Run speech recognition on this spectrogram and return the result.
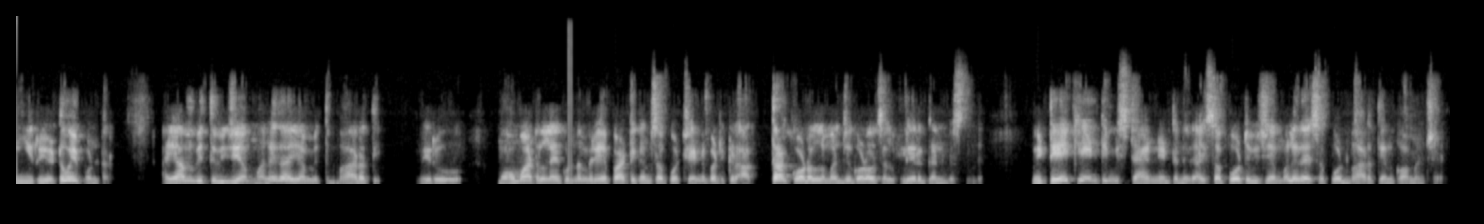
మీరు ఎటువైపు ఉంటారు? ఐ విత్ విజయమ్మ లేదా ఐ యామ్ విత్ భారతి? మీరు మొహమాటలు లేకుండా మీరు ఏ పార్టీకైనా సపోర్ట్ చేయండి. బట్ ఇక్కడ అత్తా, కోడళ్ళ మధ్య గొడవ చాలా క్లియర్‌గా కనిపిస్తుంది. మీ టేక్ ఏంటి? మీ స్టాండ్ ఏంటనేది ఐ సపోర్ట్ విజయమ్మ లేదా ఐ సపోర్ట్ భారతి అని కామెంట్ చేయండి.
